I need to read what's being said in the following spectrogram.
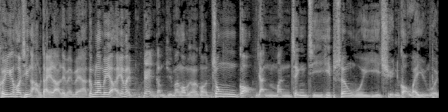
佢已經開始淆底啦，你明唔明啊？咁後尾又係因為俾人撳住嘛，我咪同佢講中國人民政治協商會議全國委員會，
